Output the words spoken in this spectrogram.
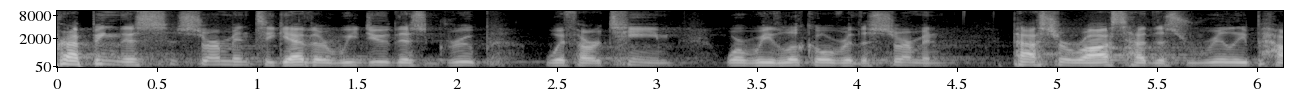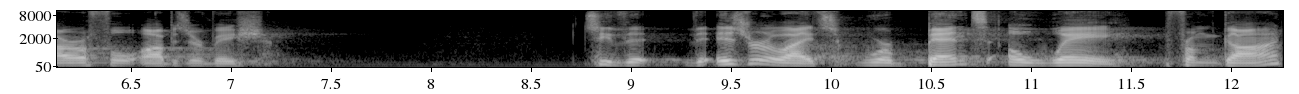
prepping this sermon together, we do this group with our team where we look over the sermon. Pastor Ross had this really powerful observation. See, the, the Israelites were bent away from God.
